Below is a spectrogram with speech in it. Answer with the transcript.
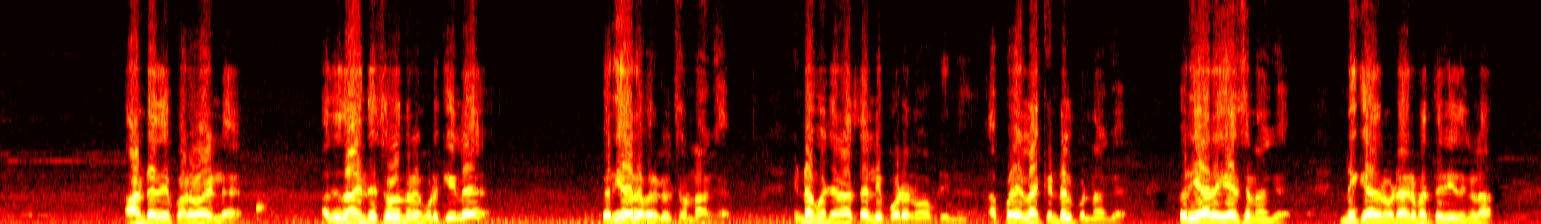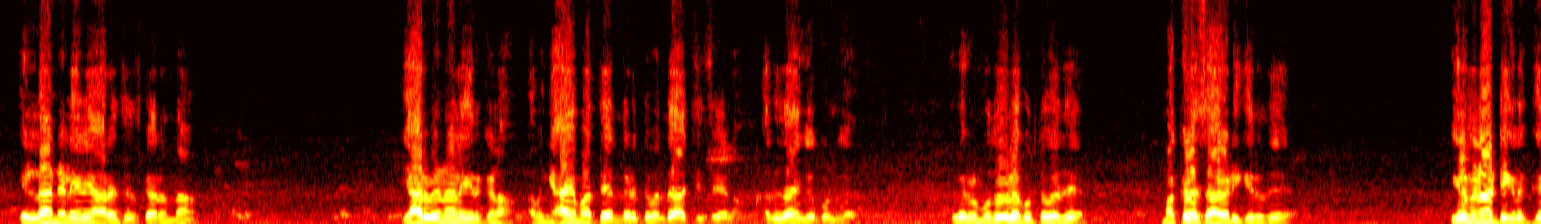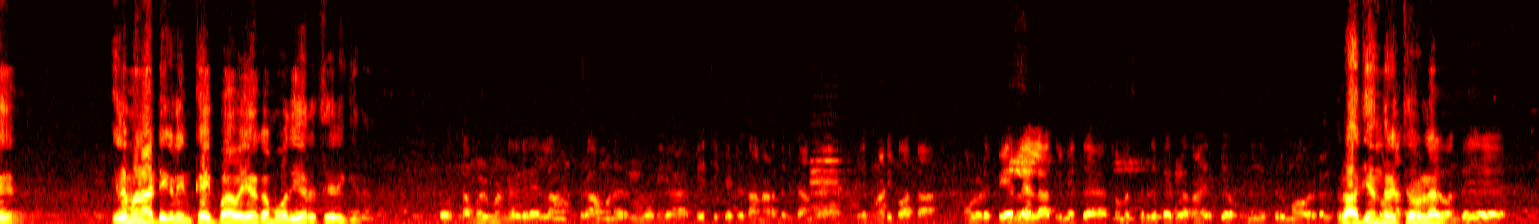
ஆண்டதே பரவாயில்லை. அதுதான் இந்த சுதந்திரம் கொடுக்கையில் பெரியார் அவர்கள் சொன்னாங்க இன்னும் கொஞ்ச நாள் தள்ளி போடணும் அப்படின்னு. அப்போ எல்லாம் கிண்டல் பண்ணாங்க. பெரியாரை ஏசுனாங்க. இன்னைக்கு அதனோட அருமை தெரியுதுங்களா? எல்லா நிலையிலையும் ஆர்எஸ்எஸ்காரன் தான். யார் வேணாலும் இருக்கலாம். அவன் நியாயமாக தேர்ந்தெடுத்து வந்து ஆட்சி செய்யலாம். அதுதான் எங்கள் கொள்கை. இவர்கள் முதுகில் குத்துவது மக்களை சாகடிக்கிறது இளம நாட்டிகளுக்கு இளம நாட்டிகளின் கைப்பாவையாக மோடி அரசு இருக்கிறது. தமிழ் மன்னர்கள் எல்லாம் பிராமணர்களுடைய பேச்சு கேட்டு தான் நடந்துக்கிட்டாங்க. இதுக்கு முன்னாடி பார்த்தா அவங்களுடைய பேர்ல எல்லாத்துலயுமே சமஸ்கிருத பேர்ல தான் இருக்கு அப்படின்னு திருமாவர்கள் ராஜேந்திர கருத்து வந்து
